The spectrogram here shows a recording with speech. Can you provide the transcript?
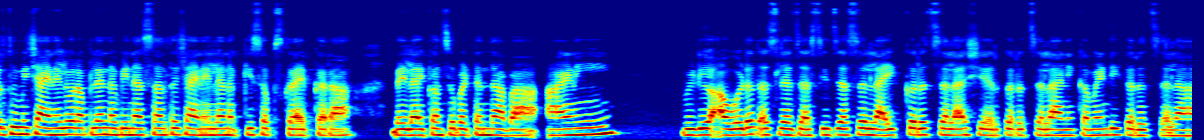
तर तुम्ही चॅनेलवर आपल्या नवीन असाल तर चॅनेलला नक्की सबस्क्राईब करा. बेलायकॉनचं बटन दाबा. आणि व्हिडिओ आवडत असल्यास जास्तीत जास्त लाईक करत चला शेअर करत चला आणि कमेंटही करत चला.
